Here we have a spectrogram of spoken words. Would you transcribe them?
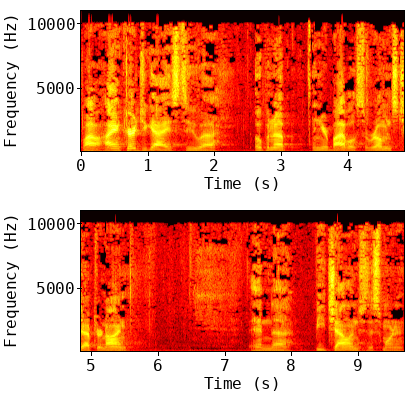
Wow, I encourage you guys to uh, open up in your Bibles to Romans chapter 9 and uh, be challenged this morning,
